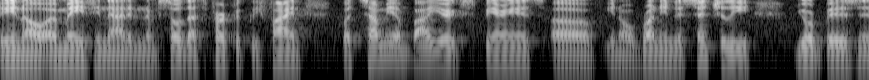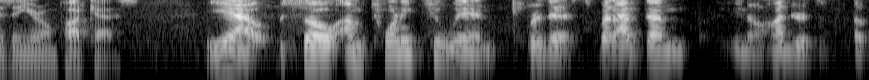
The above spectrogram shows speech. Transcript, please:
you know, amazing at it, and if so, that's perfectly fine. But tell me about your experience of you know running essentially your business and your own podcast. Yeah, so I'm 22 in for this, but I've done you know hundreds of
